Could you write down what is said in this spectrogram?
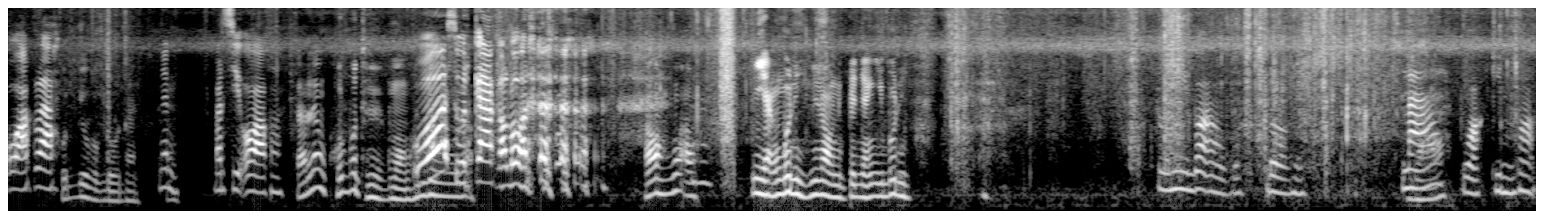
ออกล่ะขุดอยู่บักโดดนั่นนั่นบัดสิออกสาวแล้วขุดบ่ถึกหมองเพิ่นโอ้อยู่สูตรกากระโลดเอาเอาเอียงบ่นี่พี่น้องนี่เป็นหยังอีบ่นี่ตัวนี้บ่เอาบ่ดอกนี่ล้าปวกกินพร้อม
